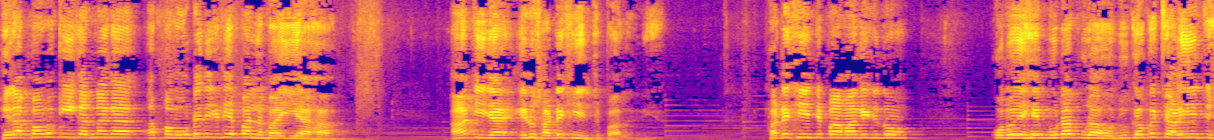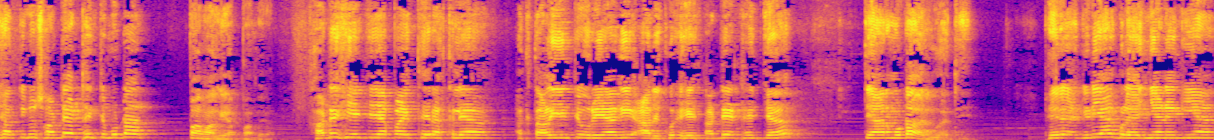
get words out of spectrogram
ਫਿਰ ਆਪਾਂ ਉਹਨੂੰ ਕੀ ਕਰਨਾਗਾ? ਆਪਾਂ ਮੋਢੇ ਦੀ ਜਿਹੜੀ ਆਪਾਂ ਲੰਬਾਈ ਆ, ਆਹ ਆਹ ਚੀਜ਼ ਹੈ ਇਹਨੂੰ 6.5 ਇੰਚ ਪਾ ਲੈਣੀ ਆ। 6.5 ਇੰਚ ਪਾਵਾਂਗੇ ਜਦੋਂ, ਉਦੋਂ ਇਹ ਮੋਢਾ ਪੂਰਾ ਹੋ ਜੂ, ਕਿਉਂਕਿ 40 ਇੰਚ ਛਾਤੀ ਨੂੰ 8.5 ਇੰਚ ਮੋਢਾ ਪਾਵਾਂਗੇ ਆਪਾਂ ਫਿਰ। 6.5 ਇੰਚ ਜੇ ਆਪਾਂ ਇੱਥੇ ਰੱਖ ਲਿਆ 41 ਇੰਚ ਉਰੇ ਆ ਗਈ ਆ ਦੇਖੋ, ਇਹ 8.5 ਇੰਚ ਤਿਆਰ ਮੋਢਾ ਆ ਜੂਗਾ ਇੱਥੇ। ਫਿਰ ਜਿਹੜੀ ਆ ਗੁਲਾਈਆਂ ਨੇਗੀਆਂ,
